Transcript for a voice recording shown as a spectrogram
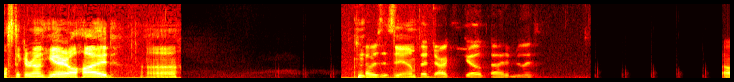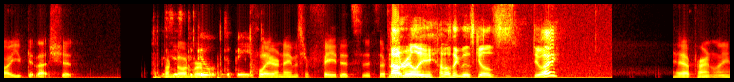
I'll stick around here. I'll hide. Uh, Oh, is this Damn. the Dark Guild? Oh, I didn't realize. Oh, you get that shit This is on the guild to beat. player names are faded if they're not faded. really. I don't think those guilds. Do I? Yeah, apparently.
